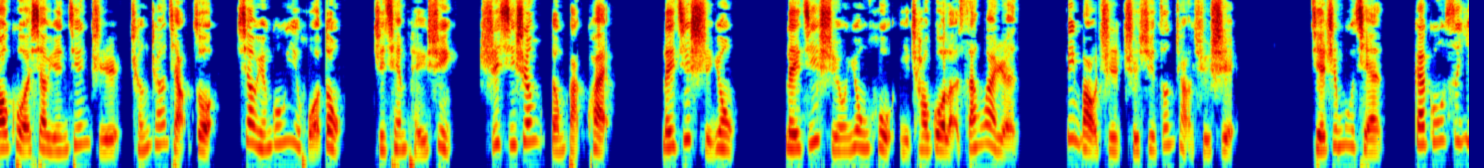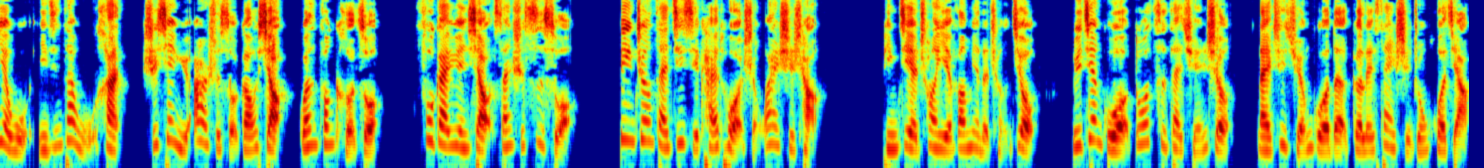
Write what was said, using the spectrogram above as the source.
包括校园兼职、成长讲座、校园公益活动、职前培训、实习生等板块，累计使用累计使用用户已超过了三万人，并保持持续增长趋势。截至目前，该公司业务已经在武汉实现与二十所高校官方合作，覆盖院校三十四所，并正在积极开拓省外市场。凭借创业方面的成就，吕建国多次在全省乃至全国的各类赛事中获奖。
